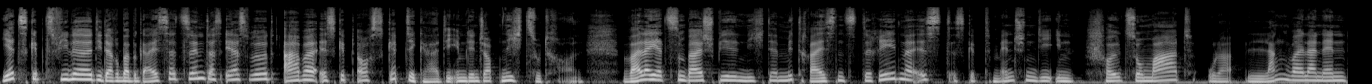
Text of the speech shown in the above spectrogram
Jetzt gibt's viele, die darüber begeistert sind, dass er es wird, aber es gibt auch Skeptiker, die ihm den Job nicht zutrauen, weil er jetzt zum Beispiel nicht der mitreißendste Redner ist. Es gibt Menschen, die ihn Scholzomat oder Langweiler nennen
